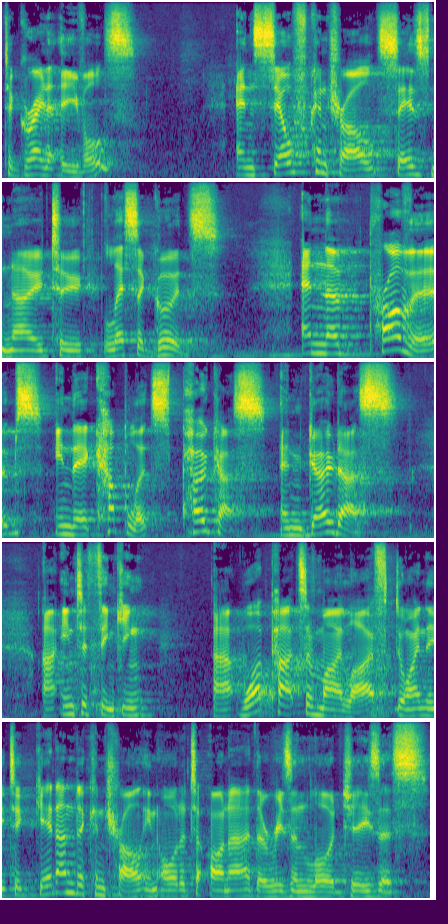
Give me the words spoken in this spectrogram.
to greater evils, and self control says no to lesser goods. And the Proverbs, in their couplets, poke us and goad us uh, into thinking uh, what parts of my life do I need to get under control in order to honour the risen Lord Jesus?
